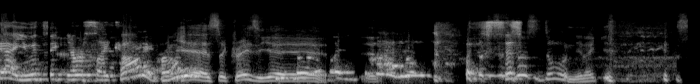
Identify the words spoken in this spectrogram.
Yeah, you would think they were psychotic, right? Yeah, it's so crazy. Yeah, yeah, yeah. Oh What's this? doing? You know, it's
